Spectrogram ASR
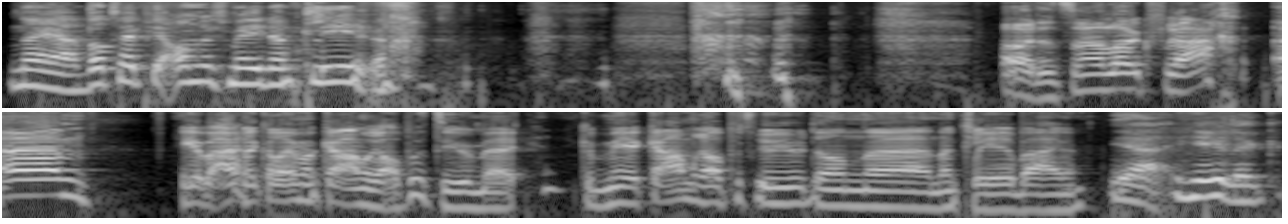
Nou ja, wat heb je anders mee dan kleren? Oh, dat is een leuke vraag. Ehm, ik heb eigenlijk alleen maar cameraapparatuur mee. Ik heb meer cameraapparatuur dan, eh, dan kleren bij me. Ja, heerlijk.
